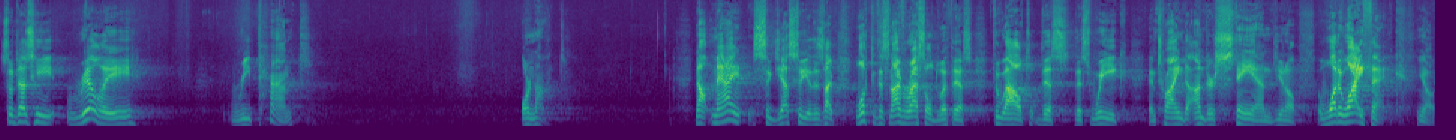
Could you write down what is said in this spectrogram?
So, does he really repent or not? Now, may I suggest to you this? I've looked at this and I've wrestled with this throughout this, this week and trying to understand, you know, what do I think? You know,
